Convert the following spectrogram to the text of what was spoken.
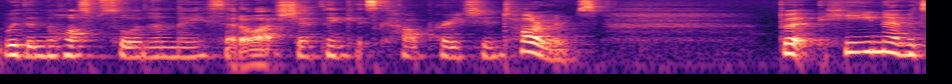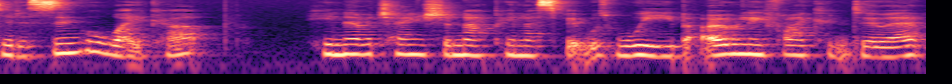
within the hospital, and then they said, "Oh, actually, I think it's cow protein intolerance." But he never did a single wake up. He never changed a nappy unless if it was wee, but only if I couldn't do it.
